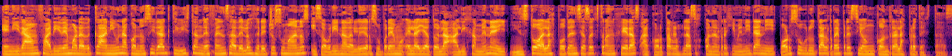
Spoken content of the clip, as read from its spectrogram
En Irán, Farideh Moradkhani, una conocida activista en defensa de los derechos Derechos Humanos y sobrina del líder supremo el ayatolá Ali Khamenei, instó a las potencias extranjeras a cortar los lazos con el régimen iraní por su brutal represión contra las protestas.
